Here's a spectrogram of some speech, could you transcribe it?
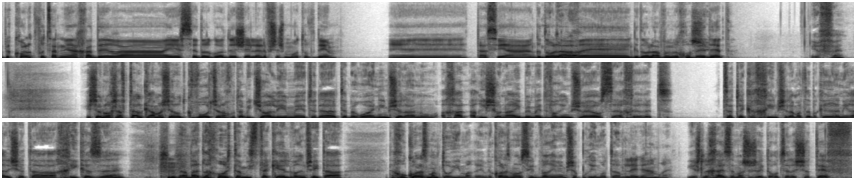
בכל קבוצת נייר חדרה יש סדר גודל של 1,600 עובדים. Uh, תעשייה גדולה, ו... גדולה ומכובדת. יפה. יש לנו עכשיו טל כמה שאלות קבועות שאנחנו תמיד שואלים, אה, אתה יודע, את המרואיינים שלנו. אחת, הראשונה היא באמת דברים שהוא היה עושה אחרת. קצת לקחים שלמדת בקריירה, נראה לי שאתה הכי כזה. ועמד לך, שאתה מסתכל, דברים שהיית... אנחנו כל הזמן טועים הרי, וכל הזמן עושים דברים ומשפרים אותם. לגמרי. יש לך איזה משהו שהיית רוצה לשתף?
